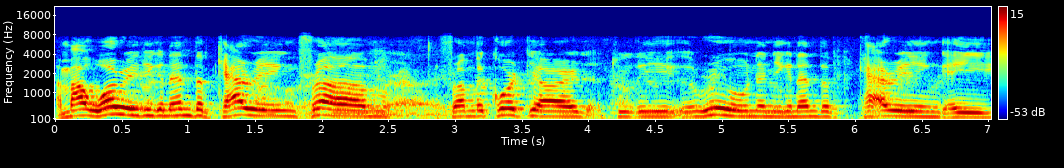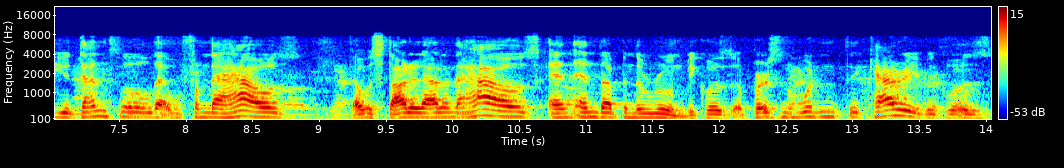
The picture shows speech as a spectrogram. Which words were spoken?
I'm not worried you're going to end up carrying from from the courtyard to the ruin, and you're going to end up carrying a utensil that from the house that was started out in the house and end up in the ruin because a person wouldn't carry because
